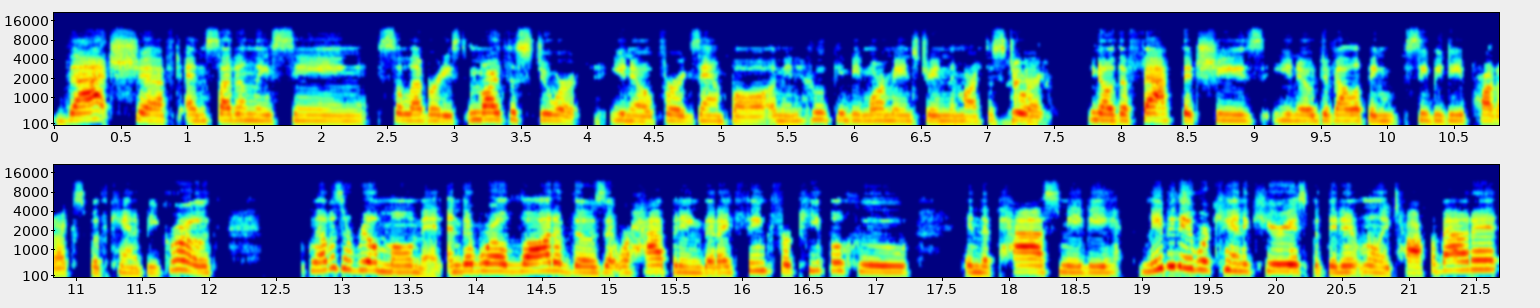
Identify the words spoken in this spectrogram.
that shift and suddenly seeing celebrities martha stewart you know for example i mean who can be more mainstream than martha stewart you know the fact that she's you know developing cbd products with canopy growth that was a real moment. And there were a lot of those that were happening that i think for people who in the past maybe maybe they were kind of curious but they didn't really talk about it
